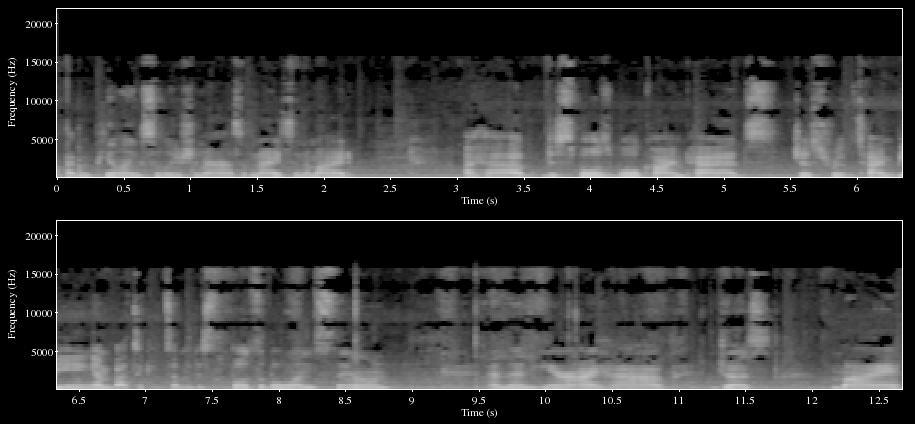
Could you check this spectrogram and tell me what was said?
I have a peeling solution mask of niacinamide. I have disposable cotton pads just for the time being. I'm about to get some disposable ones soon. And then here I have just my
